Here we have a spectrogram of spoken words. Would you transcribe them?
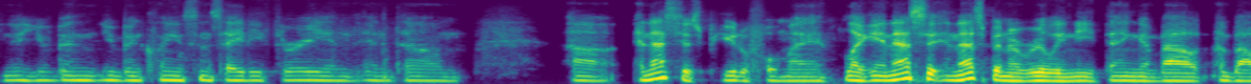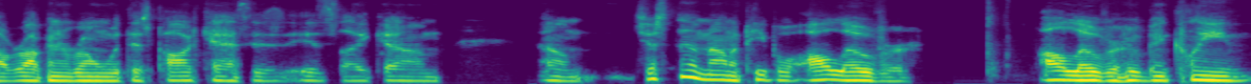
you know you've been you've been clean since 83 and and um uh, and that's just beautiful, man. Like, and that's and that's been a really neat thing about about rocking and rolling with this podcast is is like um um just the amount of people all over all over who've been clean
